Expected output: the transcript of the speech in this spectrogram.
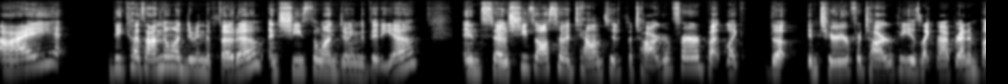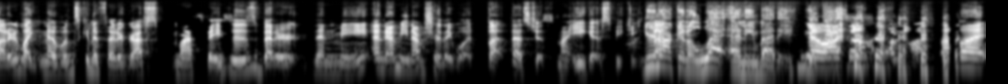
I, because I'm the one doing the photo and she's the one doing the video. And so she's also a talented photographer, but like the interior photography is like my bread and butter. Like no one's going to photograph my spaces better than me. And I mean, I'm sure they would, but that's just my ego speaking. You're but, not going to let anybody. No, yeah. I'm, not, I'm not. but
